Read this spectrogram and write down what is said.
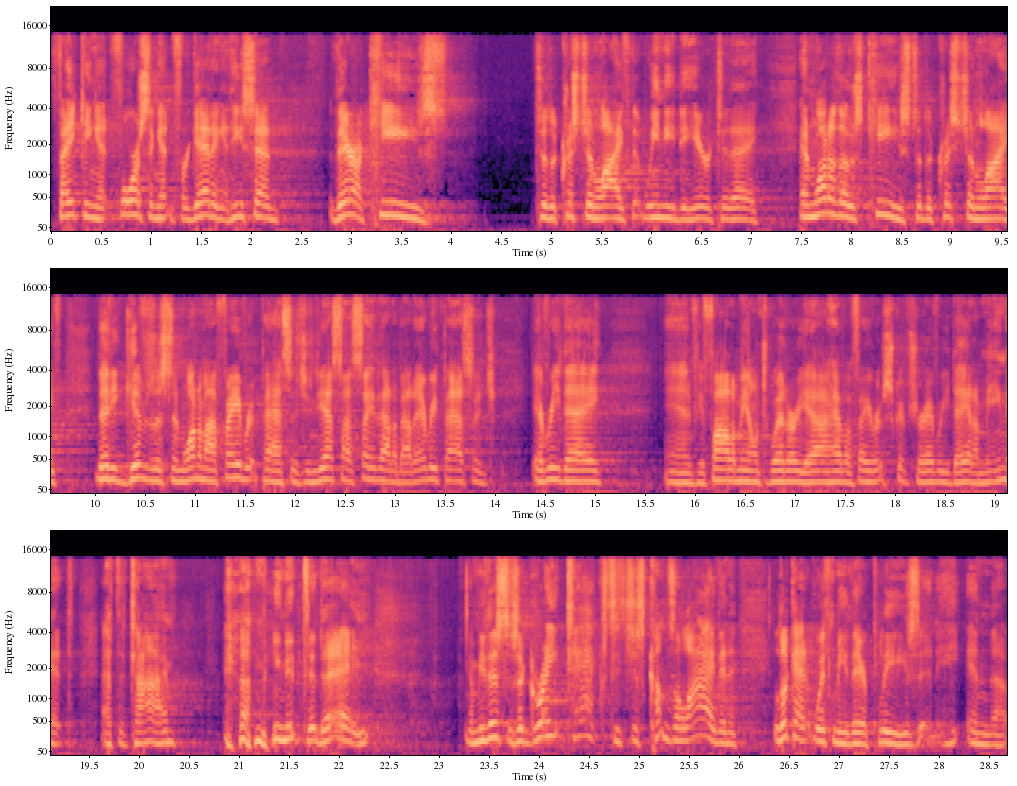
faking it, forcing it, and forgetting it. He said there are keys to the Christian life that we need to hear today. And what are those keys to the Christian life that he gives us in one of my favorite passages? And yes, I say that about every passage every day. And if you follow me on Twitter, yeah, I have a favorite scripture every day, and I mean it at the time, and I mean it today. I mean, this is a great text. It just comes alive. And look at it with me there, please. In, uh,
